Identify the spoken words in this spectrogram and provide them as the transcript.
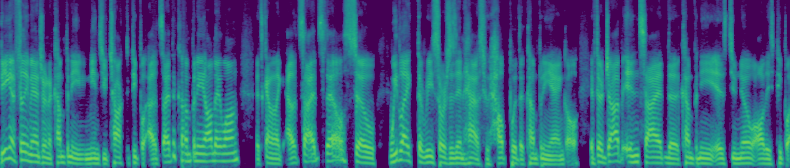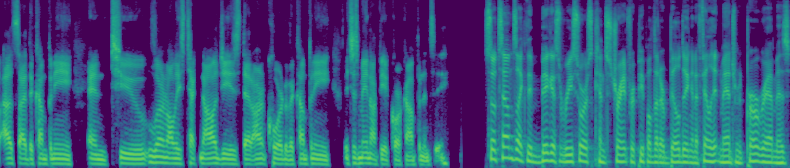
Being an affiliate manager in a company means you talk to people outside the company all day long. It's kind of like outside sales. So we like the resources in house who help with the company angle. If their job inside the company is to know all these people outside the company and to learn all these technologies that aren't core to the company, it just may not be a core competency. So it sounds like the biggest resource constraint for people that are building an affiliate management program is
